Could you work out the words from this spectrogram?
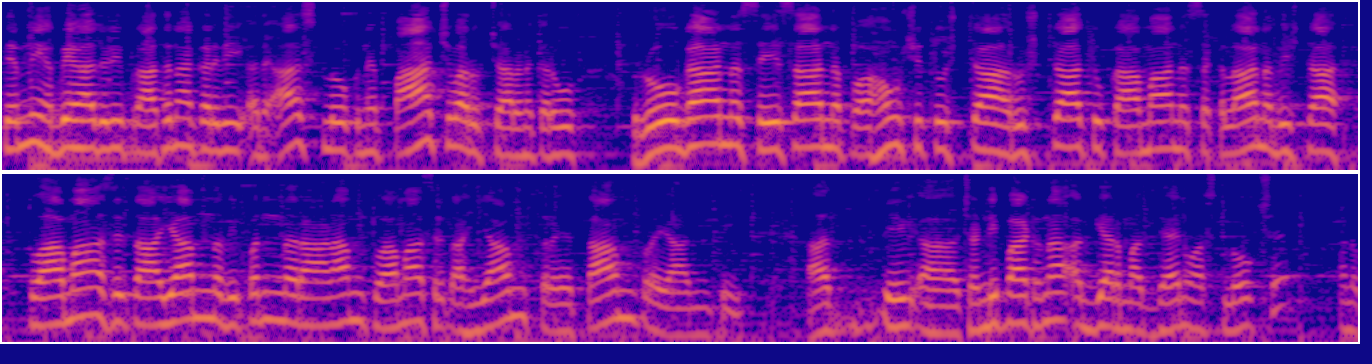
તેમની બે હાજરી પ્રાર્થના કરવી અને આ શ્લોકને પાંચ વાર ઉચ્ચારણ કરવું. રોગાન શેષાન પહંશિતુષ્ટા રુષ્ટા તુ કામાન સકલાન અભિષ્ટા ત્વામાશ્રિતાયામ ન વિપન્નરાણામ ત્વામાશ્રિતાહ્યામ શ્રયતામ પ્રયાંતિ આ ચંડીપાઠના અગિયારમા અધ્યાયનો આ શ્લોક છે, આનો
